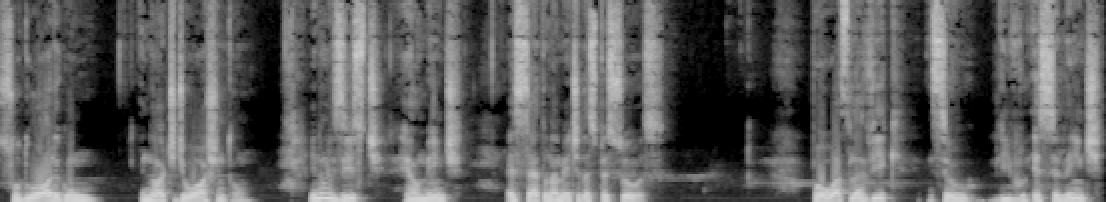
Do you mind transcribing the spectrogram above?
sul do Oregon e norte de Washington, e não existe, realmente, exceto na mente das pessoas. Paul Watzlawick, em seu livro excelente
